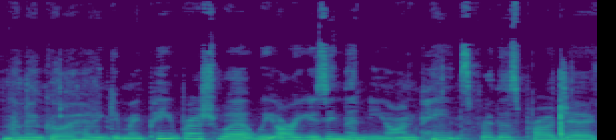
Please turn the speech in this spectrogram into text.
I'm gonna go ahead and get my paintbrush wet. We are using the neon paints for this project,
